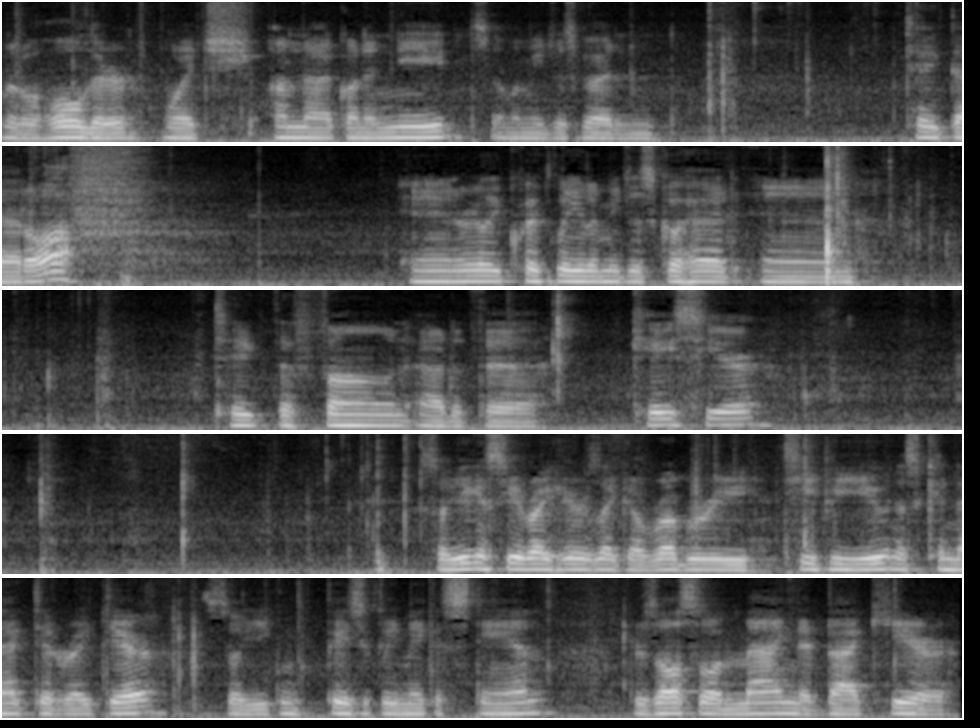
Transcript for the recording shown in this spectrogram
little holder, which I'm not going to need. So let me just go ahead and take that off. And really quickly, let me just go ahead and take the phone out of the case here. So you can see right here is like a rubbery TPU and it's connected right there. So you can basically make a stand. There's also a magnet back here.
